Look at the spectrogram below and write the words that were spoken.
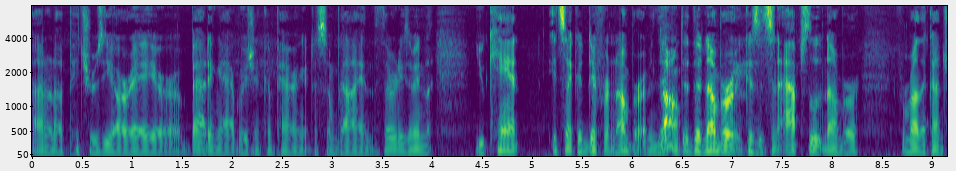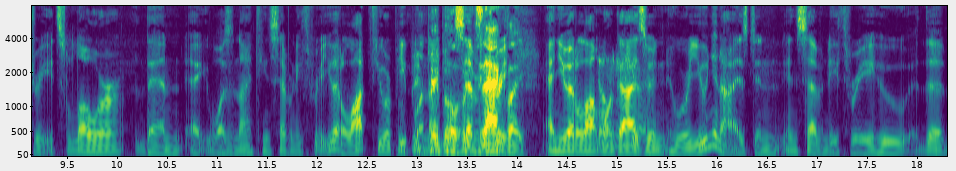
I don't know, pitcher's ERA or a batting average and comparing it to some guy in the 30s. I mean, you can't. It's like a different number. I mean, the, No. the, the number because it's an absolute number from around the country. It's lower than it was in 1973. You had a lot fewer people in People, 1973, exactly. and you had a lot more guys who, who were unionized in, in 73 who the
